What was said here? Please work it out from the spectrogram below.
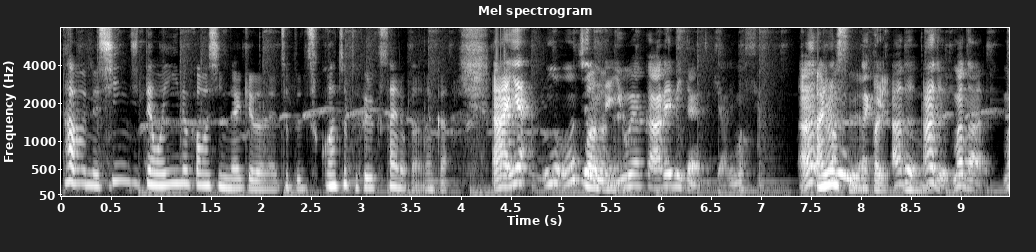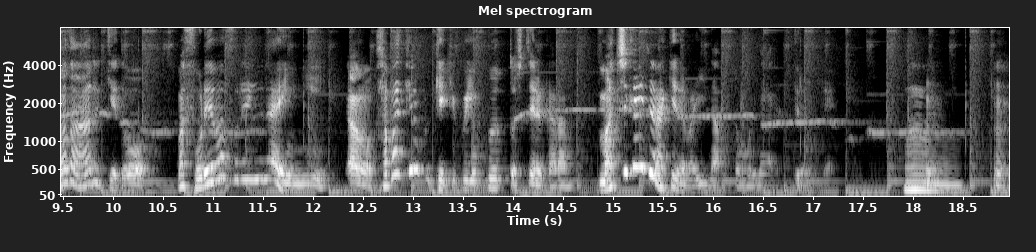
多分ね、信じてもいいのかもしれないけどね、ちょっとそこはちょっと古臭いのかな。なんか、あ、いや、ももちろんね、まだねようやくあれみたいな時ありますよ。ああります？やっぱりうんある、まだ、まだあるけど、まあ、それはそれぐらいに、あの、幅広く結局インプットしてるから、間違えてなければいいなって思いながらやってるんで。うん。うん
